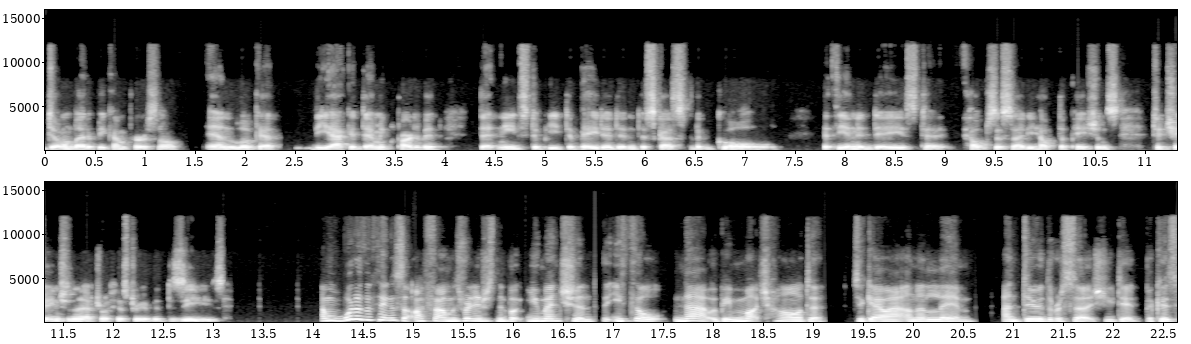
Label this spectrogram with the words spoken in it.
don't let it become personal and look at the academic part of it that needs to be debated and discussed. The goal at the end of the day is to help society, help the patients to change the natural history of a disease. And one of the things that I found was really interesting in the book, you mentioned that you thought now it would be much harder to go out on a limb and do the research you did because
